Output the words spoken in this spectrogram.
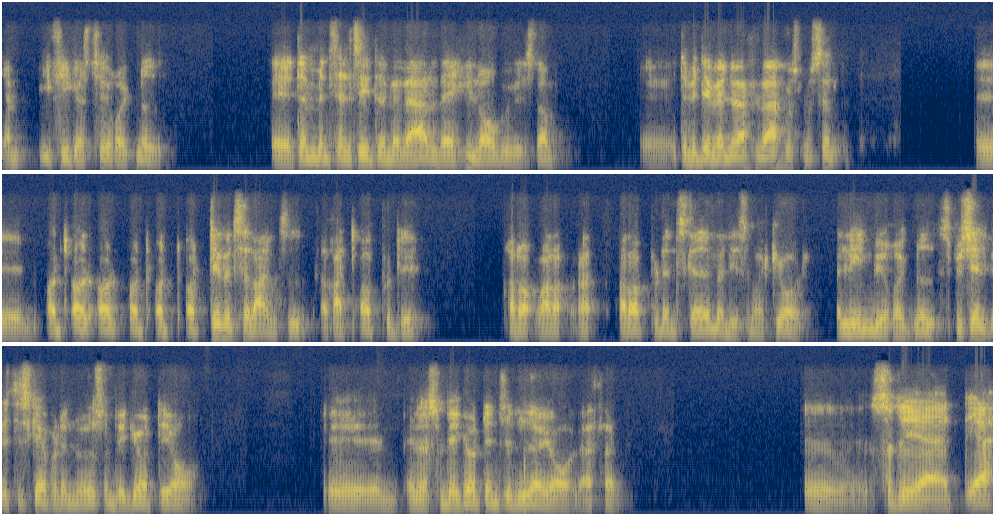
jamen, I fik os til at rykke ned. Øh, den mentalitet, den vil være der, det er helt overbevist om. Øh, det, vil, det vil i hvert fald være hos mig selv. Øh, og, og, og, og, og, og det vil tage lang tid at rette op på det rette, rette, rette op på den skade, man ligesom har gjort, alene ved at rykke ned. Specielt hvis det sker på den måde, som vi har gjort det år. Øh, eller som vi har gjort den til videre i år i hvert fald. Øh, så det er, ja,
